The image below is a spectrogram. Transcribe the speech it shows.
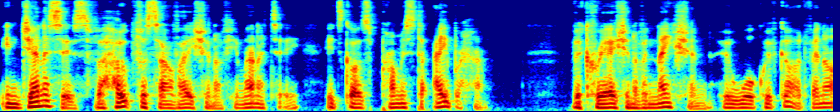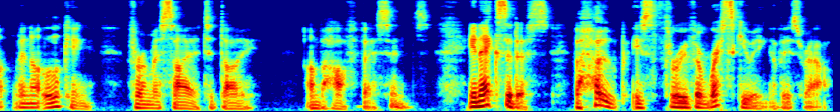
In Genesis, the hope for salvation of humanity is God's promise to Abraham, the creation of a nation who walk with God. They're not, they're not looking for a Messiah to die on behalf of their sins. In Exodus, the hope is through the rescuing of Israel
